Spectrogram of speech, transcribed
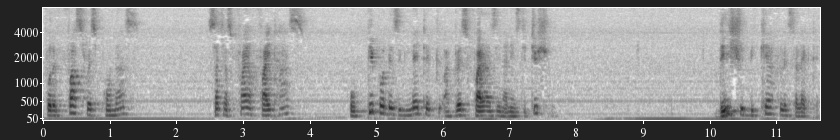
for the first responders, such as firefighters or people designated to address fires in an institution. These should be carefully selected.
